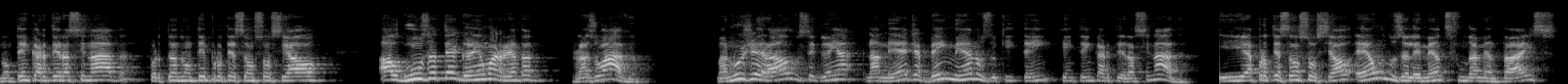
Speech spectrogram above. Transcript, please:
Não tem carteira assinada, portanto não tem proteção social. Alguns até ganham uma renda razoável, mas no geral você ganha na média bem menos do que tem quem tem carteira assinada. E a proteção social é um dos elementos fundamentais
